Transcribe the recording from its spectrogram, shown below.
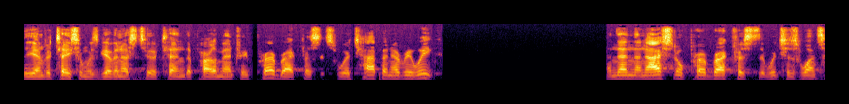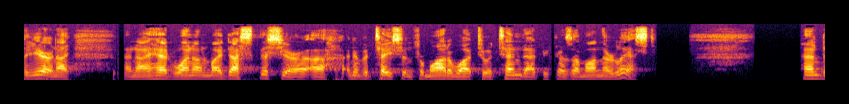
the invitation was given us to attend the parliamentary prayer breakfasts, which happen every week. And then the national prayer breakfast, which is once a year, and I and I had one on my desk this year, uh, an invitation from Ottawa to attend that because I'm on their list. And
